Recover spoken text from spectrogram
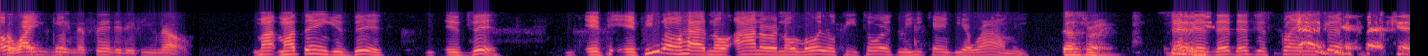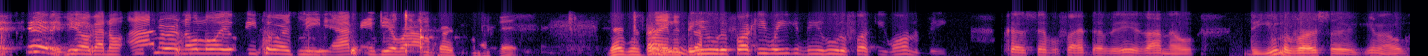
okay, so why you getting offended if you know? My my thing is this. Is this if if he don't have no honor or no loyalty towards me, he can't be around me. That's right. That's just, that, that's just plain and simple. If he don't got no honor or no loyalty towards me, I can't be around a person like that. That's just plain hey, and be who the fuck he well, he can be who the fuck he want to be. Because simple fact of it is, I know the universe, uh, you know,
